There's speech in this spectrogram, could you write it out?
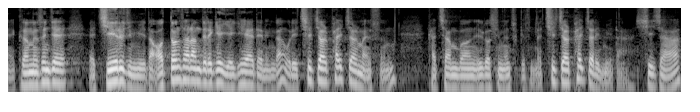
예, 그러면서 이제 지혜를 줍니다. 어떤 사람들에게 얘기해야 되는가? 우리 7절, 8절 말씀 같이 한번 읽었으면 좋겠습니다. 7절, 8절입니다. 시작.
